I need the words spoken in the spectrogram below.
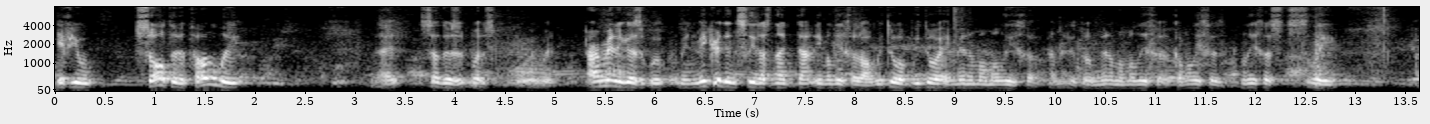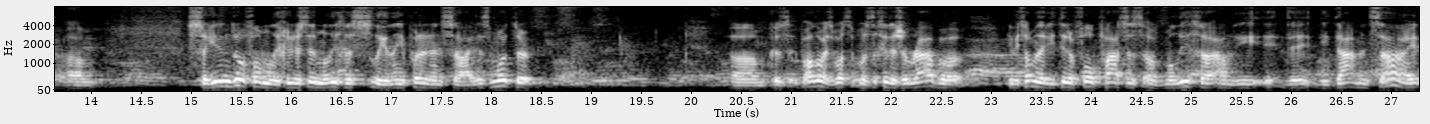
If you salted it totally, uh, so there's was our minig is, I mean, Mikra didn't sleep us not, not even malicha at all. We do a, we do a minimum malicha. Our minig do a minimum malicha, malicha, malicha sleep. Um, so you didn't do a full malicha, you just did malicha sleep, and then you put it inside. It's mutter. Because um, otherwise, what was the chiddush of Rabbah? If you told me that he did a full process of malicha on the the, the dam inside,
